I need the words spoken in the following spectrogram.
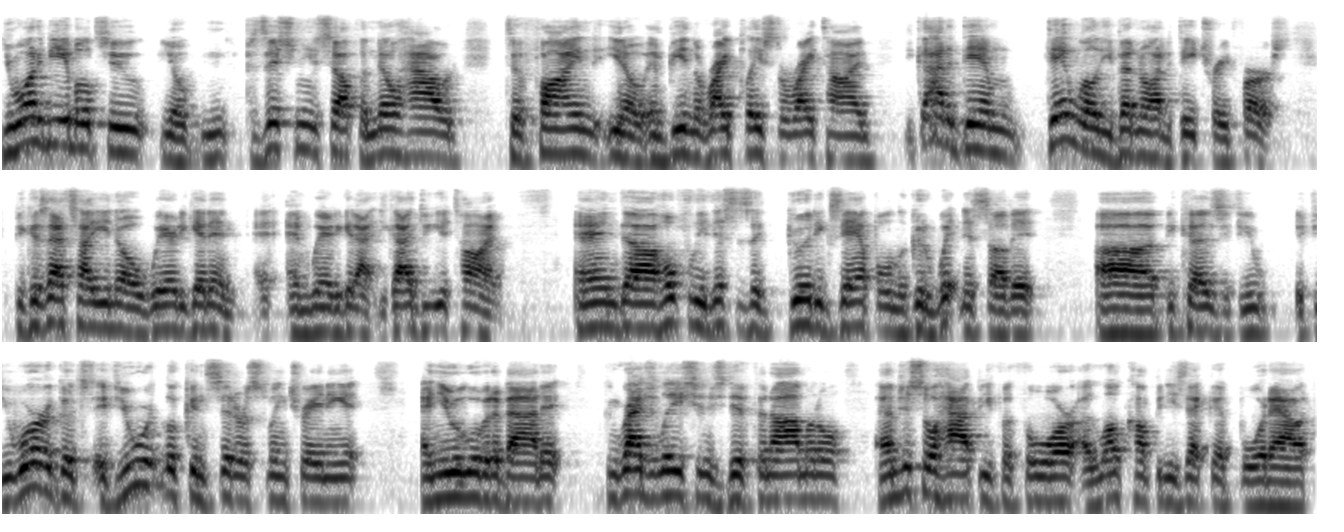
You want to be able to, you know, position yourself and know how to find, you know, and be in the right place at the right time. You got to damn, damn well, you better know how to day trade first because that's how you know where to get in and where to get out. You got to do your time. And uh, hopefully this is a good example and a good witness of it. Uh, because if you if you were a good if you were to consider swing trading it and you knew a little bit about it, congratulations, you did phenomenal. And I'm just so happy for Thor. I love companies that get bought out.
